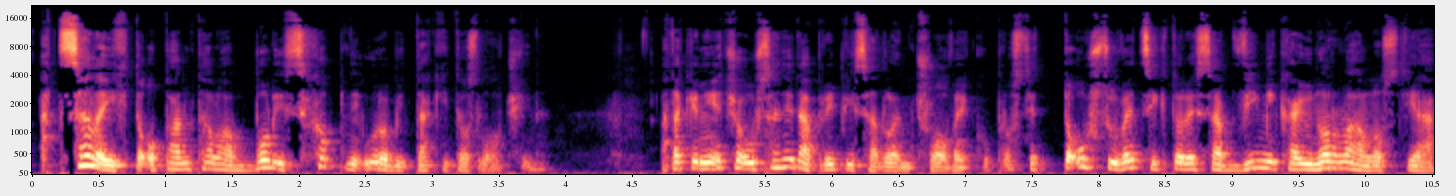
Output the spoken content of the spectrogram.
a celé ich to opantalo a boli schopní urobiť takýto zločin. A také niečo už sa nedá pripísať len človeku. Proste to už sú veci, ktoré sa vymykajú normálnosti a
